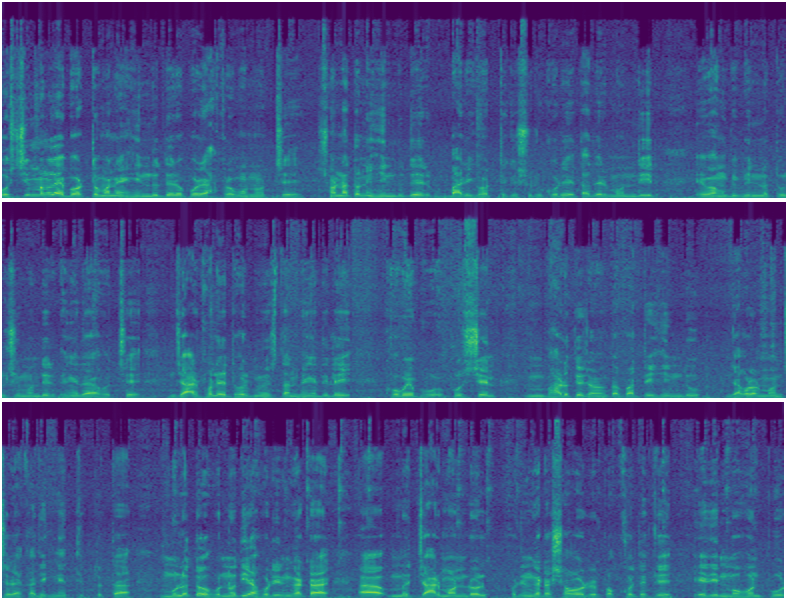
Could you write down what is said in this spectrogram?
পশ্চিমবাংলায় বর্তমানে হিন্দুদের ওপরে আক্রমণ হচ্ছে। সনাতনী হিন্দুদের বাড়িঘর থেকে শুরু করে তাদের মন্দির এবং বিভিন্ন তুলসী মন্দির ভেঙে দেওয়া হচ্ছে। যার ফলে ধর্মীয় স্থান ভেঙে দিলেই ক্ষোভে পুষছেন ভারতীয় জনতা পার্টি হিন্দু জাগরণ মঞ্চের একাধিক নেতৃত্বতা। মূলত নদিয়া হরিণঘাটা চার মণ্ডল হরিণঘাটা শহরের পক্ষ থেকে এদিন মোহনপুর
